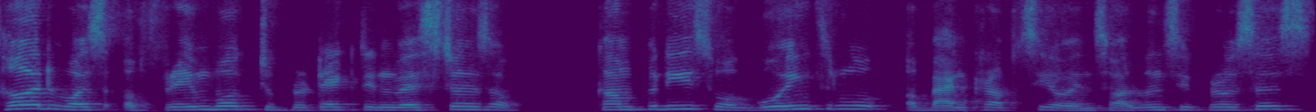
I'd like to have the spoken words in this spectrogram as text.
Third was a framework to protect investors of companies who are going through a bankruptcy or insolvency process.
